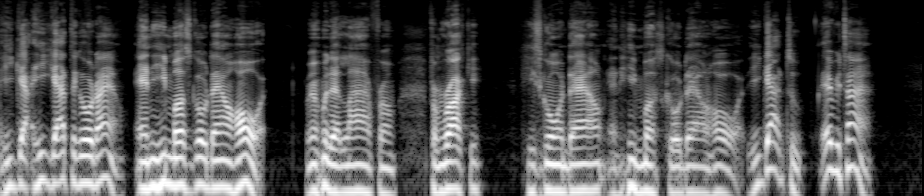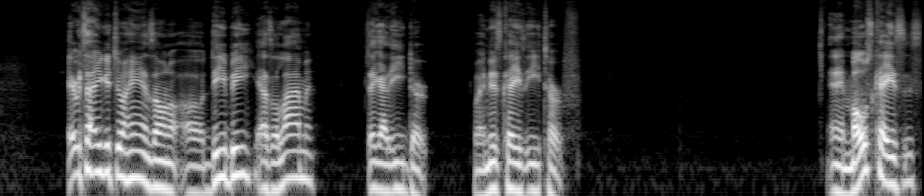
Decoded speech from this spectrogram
He got he got to go down, and he must go down hard. Remember that line from from Rocky? He's going down, and he must go down hard. He got to every time. Every time you get your hands on a, a DB as a lineman, they got to eat dirt. But in this case, eat turf. And in most cases,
